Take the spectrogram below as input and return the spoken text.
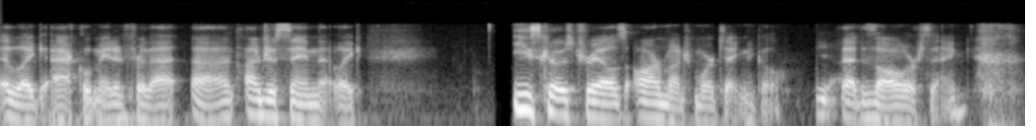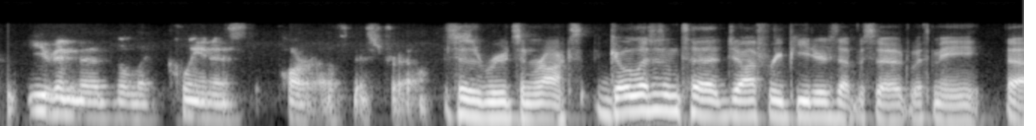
uh, like acclimated for that. Uh, I'm just saying that like East Coast trails are much more technical. Yeah. That is all we're saying. Even the, the like cleanest part of this trail. This is Roots and Rocks. Go listen to Joffrey Peters' episode with me. Uh,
